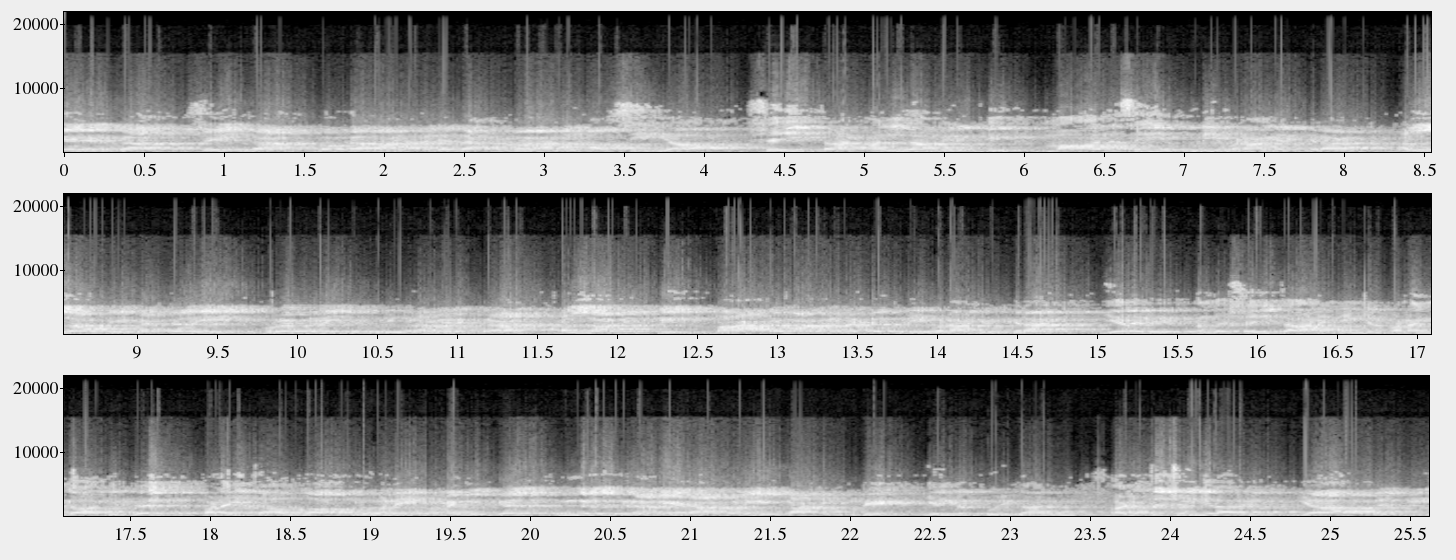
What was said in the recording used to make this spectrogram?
ஏனென்றால் ஷைத்தான் ரஹ்மானி அசியா. செய்தான் அல்லாவிற்கு மாறு செய்யக்கூடியவனாக இருக்கிறான். அல்லாஹ்வுடைய கட்டளையை புறக்கணிக்கக்கூடியவனாக இருக்கிறான். அல்லாவிற்கு மாற்றமாக நடக்கக்கூடியவனாக இருக்கிறான் எனவே அந்த சைத்தானை நீங்கள் வணங்காதீர்கள். படைத்த அல்லாஹ் ஒருவனை வணங்குங்கள். உங்களுக்கு நான் நேரான வழியை காட்டுகின்றேன் என்று கூறினார்கள். அடுத்து சொல்கிறார்கள் யா அபதி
